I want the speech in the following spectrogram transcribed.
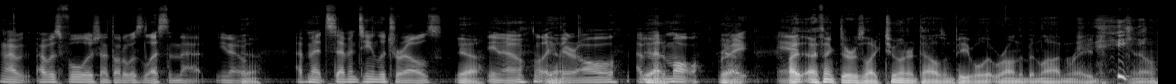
I, I was foolish. I thought it was less than that. You know, Yeah. I've met seventeen Luttrells. yeah. You know, like they're all I've met them all, right? I, I think there's like 200,000 people that were on the Bin Laden raid, you know,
